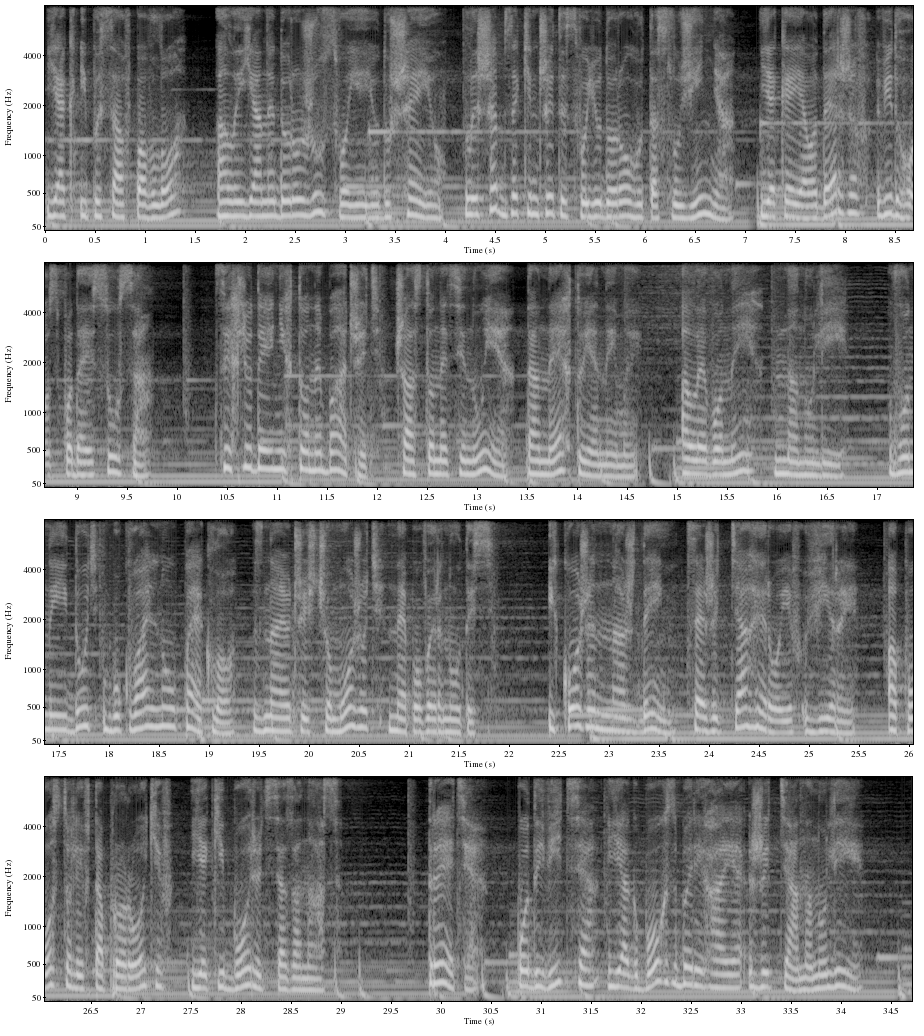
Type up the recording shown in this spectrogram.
Як і писав Павло, але я не дорожу своєю душею, лише б закінчити свою дорогу та служіння, яке я одержав від Господа Ісуса. Цих людей ніхто не бачить, часто не цінує та нехтує ними, але вони на нулі. Вони йдуть буквально у пекло, знаючи, що можуть не повернутись. І кожен наш день це життя героїв віри, апостолів та пророків, які борються за нас. Третє. Подивіться, як Бог зберігає життя на нулі.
